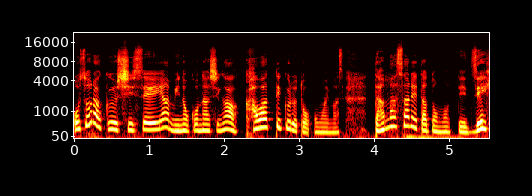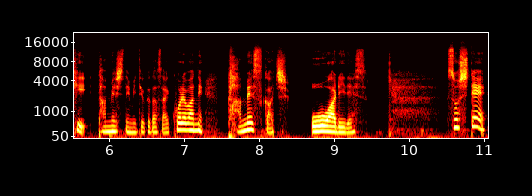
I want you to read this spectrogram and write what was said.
おそらく姿勢や身のこなしが変わってくると思います。騙されたと思ってぜひ試してみてください。これはね試す価値大ありです。そして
